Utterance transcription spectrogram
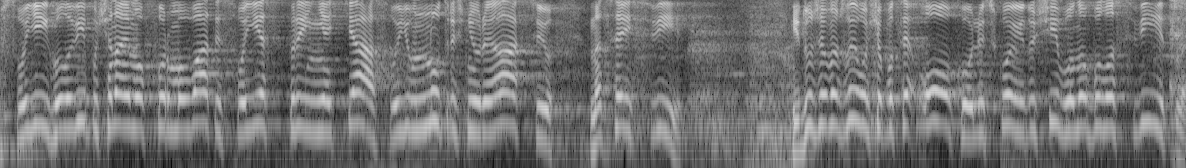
в своїй голові починаємо формувати своє сприйняття, свою внутрішню реакцію на цей світ. І дуже важливо, щоб оце око людської душі воно було світле,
